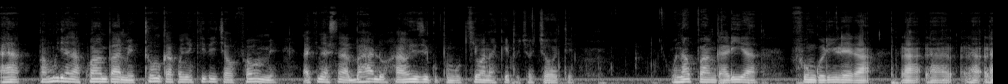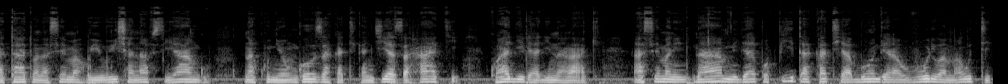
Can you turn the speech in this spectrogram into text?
uh, pamoja na kwamba ametoka kwenye kiti cha ufalme lakini anasema bado hawezi kupungukiwa na kitu chochote. Unapoangalia fungu lile la, la, la, la, la tatu anasema huiuisha nafsi yangu na kuniongoza katika njia za haki kwa ajili ya jina lake. Anasema ni, naam nijapopita kati ya bonde la uvuli wa mauti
